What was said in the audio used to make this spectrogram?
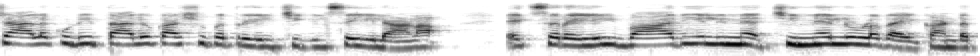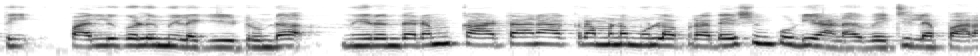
ചാലക്കുടി താലൂക്ക് ആശുപത്രിയിൽ ചികിത്സയിലാണ്. എക്സ്റേയിൽ വാരിയലിന് ചിഹ്നലുള്ളതായി കണ്ടെത്തി. പല്ലുകളും ഇളകിയിട്ടുണ്ട്. നിരന്തരം കാട്ടാനാക്രമണമുള്ള പ്രദേശം കൂടിയാണ് വെറ്റിലപ്പാറ.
